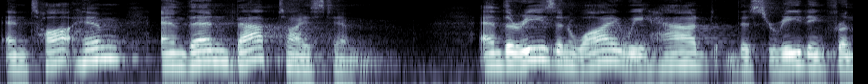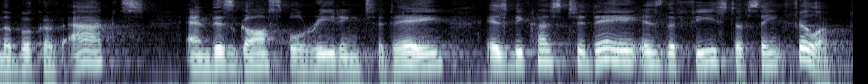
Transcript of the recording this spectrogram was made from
and taught him and then baptized him. And the reason why we had this reading from the book of Acts and this gospel reading today is because today is the feast of St. Philip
